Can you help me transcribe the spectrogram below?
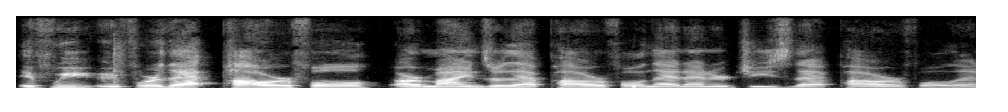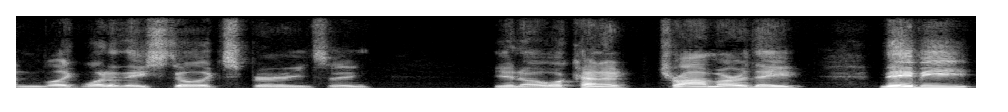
if we if we're that powerful our minds are that powerful and that energy is that powerful and like what are they still experiencing? You know what kind of trauma are they? Maybe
